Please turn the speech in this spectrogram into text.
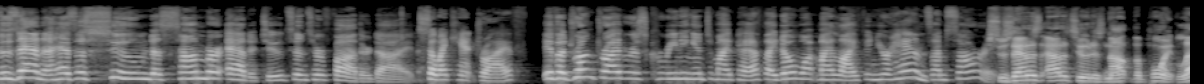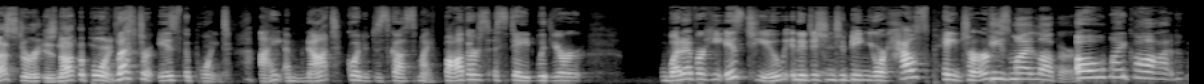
Susanna has assumed a somber attitude since her father died. so I can't drive. If a drunk driver is careening into my path, I don't want my life in your hands. I'm sorry. Susanna's attitude is not the point. Lester is not the point. Lester is the point. I am not going to discuss my father's estate with your whatever he is to you, in addition to being your house painter. He's my lover. oh my God.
